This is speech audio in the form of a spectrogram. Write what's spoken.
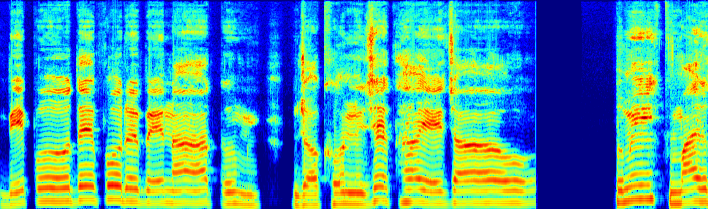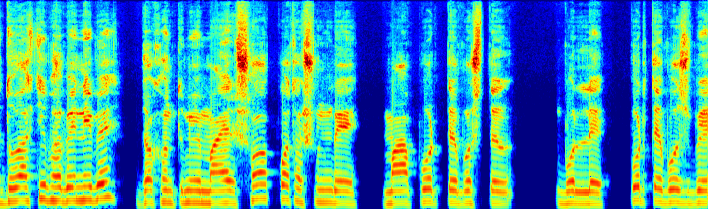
বিপদে পড়বে না তুমি, যখন যেথায় যাও। তুমি মায়ের দোয়া কীভাবে নিবে? যখন তুমি মায়ের সব কথা শুনবে, মা পড়তে বসতে বললে, পড়তে বসবে,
